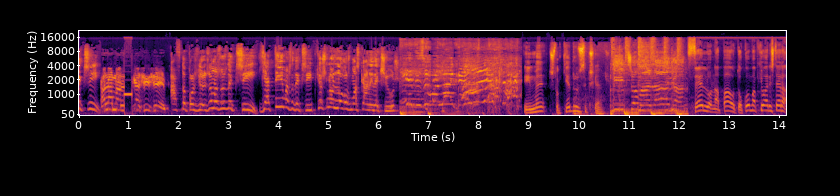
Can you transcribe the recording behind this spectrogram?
δεξιοί. Αλλά μαλάκα είσαι. Αυτοπροσδιοριζόμαστε ως δεξιοί. Γιατί είμαστε δεξιοί, ποιος είναι ο λόγος που μας κάνει δεξιούς; Γιατί είσαι μαλάκα. Είμαι στο κέντρο της δεξιά. Μίτσο μαλάκα, Θέλω να πάω το κόμμα πιο αριστερά.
